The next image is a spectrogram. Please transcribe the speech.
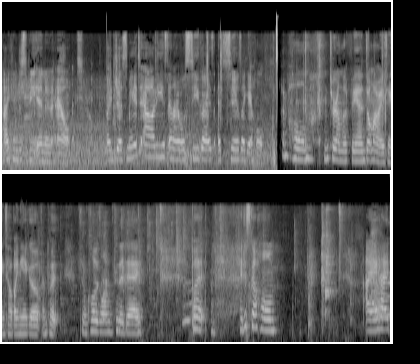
I can just be in and out. I just made it to Aldi's and I will see you guys as soon as I get home. I'm home. I'm turning on the fan. Don't mind my tank top. I need to go and put some clothes on for the day. But I just got home. I had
